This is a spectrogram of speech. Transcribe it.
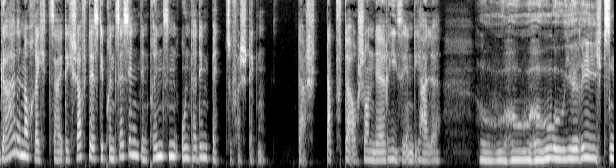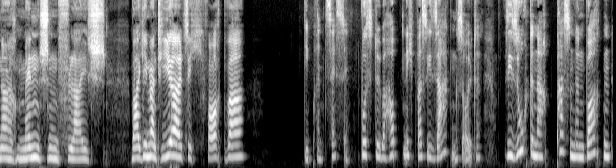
Gerade noch rechtzeitig schaffte es die Prinzessin, den Prinzen unter dem Bett zu verstecken. Da stapfte auch schon der Riese in die Halle. Ho, ho, ho, hier riecht's nach Menschenfleisch. War jemand hier, als ich fort war? Die Prinzessin wusste überhaupt nicht, was sie sagen sollte. Sie suchte nach passenden Worten.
